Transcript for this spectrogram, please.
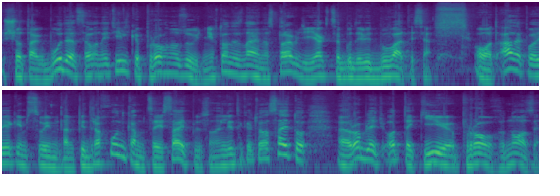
що так буде, це вони тільки прогнозують. Ніхто не знає насправді, як це буде відбуватися. От, але по якимсь своїм там підрахункам цей сайт плюс аналітики цього сайту е, роблять от такі прогнози.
